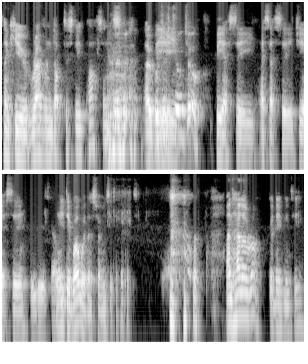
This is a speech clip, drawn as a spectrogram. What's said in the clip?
Thank you, Reverend Dr. Steve Parsons, Which is true too. BSc, SSc, GSc. Indeed, Cal. You did well with those swimming certificates. and hello, Ron. Good evening to you.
